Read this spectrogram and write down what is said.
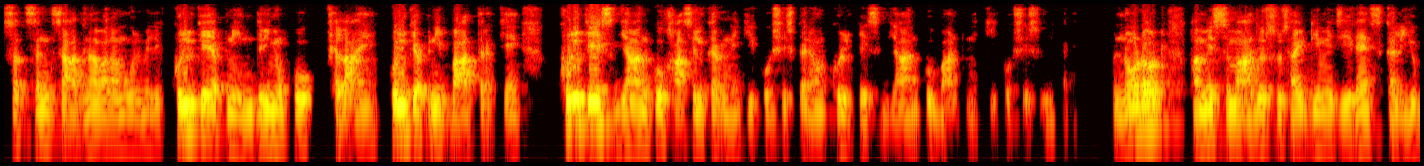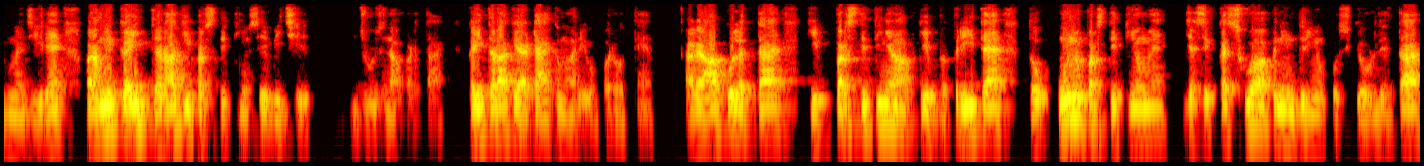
सत्संग साधना वाला माहौल मिले, खुल के अपनी इंद्रियों को फैलाएँ, खुल के अपनी बात रखें, खुल के इस ज्ञान को हासिल करने की कोशिश करें और खुल के इस ज्ञान को बांटने की कोशिश भी करें। नो डाउट हम इस समाज और सोसाइटी में जी रहे हैं, इस कल युग में जी रहे हैं और हमें कई तरह की परिस्थितियों से भी जूझना पड़ता है। कई तरह के अटैक हमारे ऊपर होते हैं। अगर आपको लगता है कि परिस्थितियाँ आपके विपरीत है तो उन परिस्थितियों में जैसे कछुआ अपनी इंद्रियों को सिक्योर लेता है,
